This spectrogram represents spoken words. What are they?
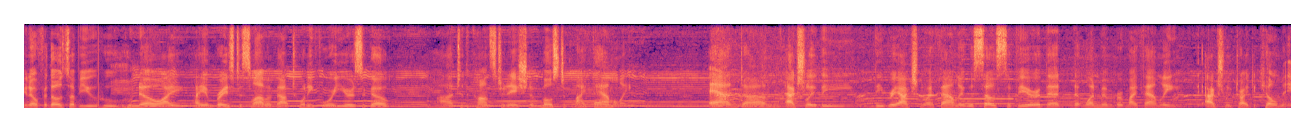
You know, for those of you who, who know, I, I embraced Islam about 24 years ago uh, to the consternation of most of my family. And um, actually, the, the reaction of my family was so severe that, that one member of my family actually tried to kill me.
